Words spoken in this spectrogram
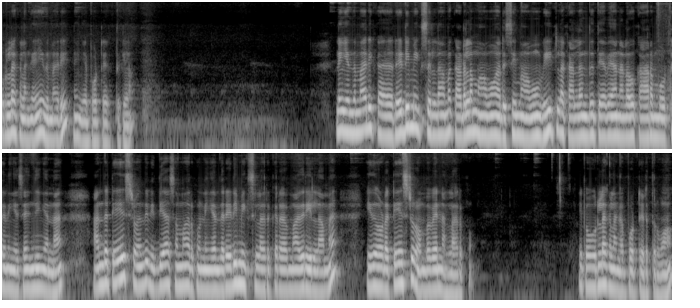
உருளைக்கிழங்கையும் இது மாதிரி நீங்கள் போட்டு எடுத்துக்கலாம். நீங்கள் இந்த மாதிரி க ரெடிமிக்ஸ் இல்லாமல் கடலை மாவும் அரிசி மாவும் வீட்டில் கலந்து தேவையான அளவு காரம் போட்டு நீங்கள் செஞ்சீங்கன்னா அந்த டேஸ்ட் வந்து வித்தியாசமாக இருக்கும். நீங்கள் இந்த ரெடிமிக்ஸில் இருக்கிற மாதிரி இல்லாமல் இதோட டேஸ்ட்டு ரொம்பவே நல்லாயிருக்கும் இப்போ உருளைக்கிழங்க போட்டு எடுத்துருவோம்.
